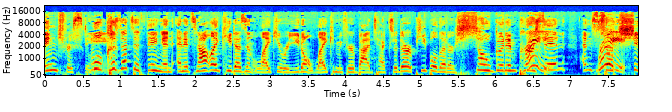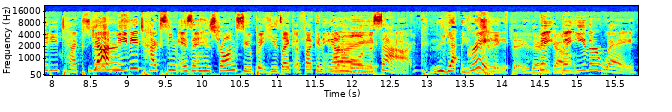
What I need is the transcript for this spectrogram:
interesting. Well, because that's the thing, and, and it's not like he doesn't like you or you don't like him if you're a bad texter. There are people that are so good in person Right. and Right. such shitty texters. yeah, maybe texting isn't his strong suit, but he's like a fucking animal in the sack. Yeah, Great. there but, you go. but either way,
